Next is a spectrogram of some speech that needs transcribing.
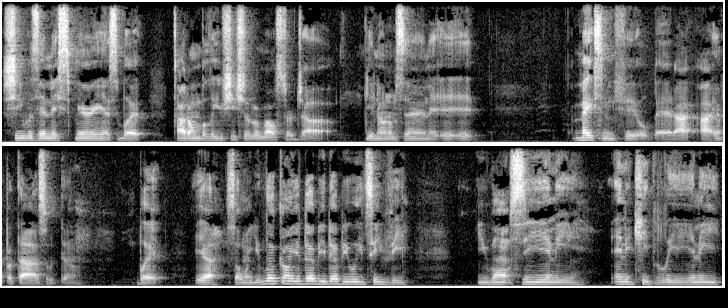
She was inexperienced, but I don't believe she should have lost her job. You know what I'm saying? It, it, it makes me feel bad. I, I empathize with them. But yeah, so when you look on your WWE TV, you won't see any any Keith Lee, any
